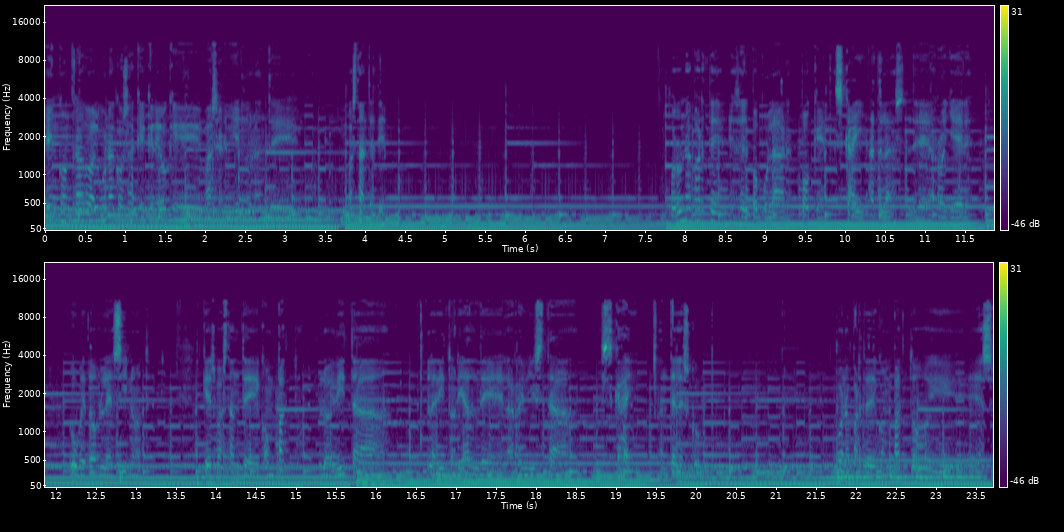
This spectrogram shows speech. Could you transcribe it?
he encontrado alguna cosa que creo que va a servir durante bastante tiempo. Por una parte es el popular Pocket Sky Atlas de Roger W. Que es bastante compacto. Lo edita la editorial de la revista Sky and Telescope. Bueno, aparte de compacto, es,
